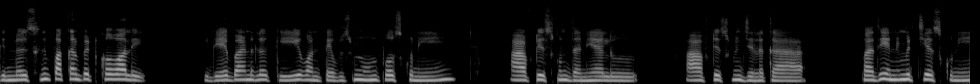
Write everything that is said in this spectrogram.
గిన్నె వేసుకుని పక్కన పెట్టుకోవాలి. ఇదే బండిలోకి వన్ టేబుల్ స్పూన్ నూనె పోసుకొని, హాఫ్ టీ స్పూన్ ధనియాలు, హాఫ్ టీ స్పూన్ జీలక పది ఎండుమిర్చి వేసుకుని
